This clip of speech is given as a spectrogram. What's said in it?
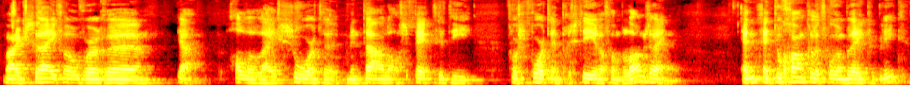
waar ik schrijf over ja, allerlei soorten mentale aspecten die voor sport en presteren van belang zijn. En, en toegankelijk voor een breed publiek.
